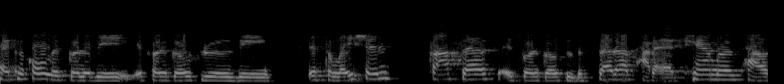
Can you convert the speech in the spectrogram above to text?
technical. It's going to be it's going to go through the installation process. It's going to go through the setup, how to add cameras, how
